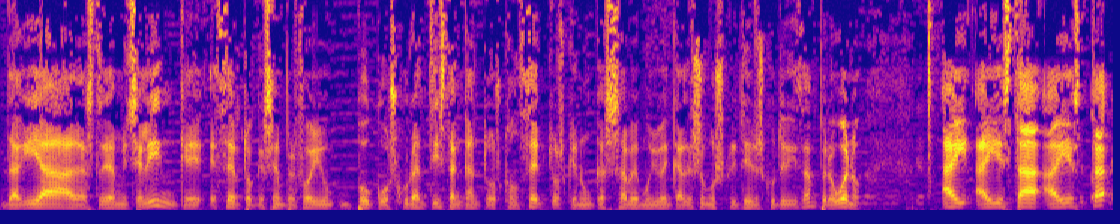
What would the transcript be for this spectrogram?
da guía da estrella Michelin, que é certo que sempre foi un pouco oscurantista en canto aos conceptos, que nunca se sabe moi ben cales son os criterios que utilizan, pero bueno, aí, aí está, aí está,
